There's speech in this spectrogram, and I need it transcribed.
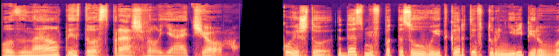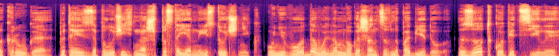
Узнал ты, кто спрашивал я о чем? Кое-что. Дасмив подтасовывает карты в турнире первого круга, пытаясь заполучить наш постоянный источник. У него довольно много шансов на победу. Зод копит силы.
